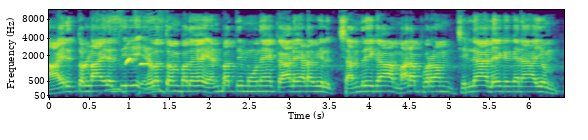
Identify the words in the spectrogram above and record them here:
ആയിരത്തി തൊള്ളായിരത്തി എഴുപത്തൊമ്പത് എൺപത്തി മൂന്ന് കാലയളവിൽ ചന്ദ്രിക മലപ്പുറം ജില്ലാ ലേഖകനായും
